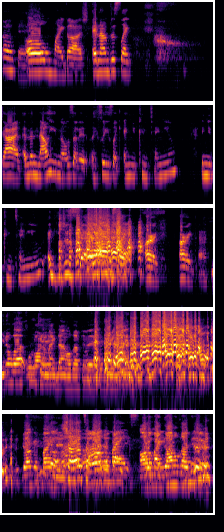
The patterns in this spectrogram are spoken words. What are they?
Okay. Oh my gosh! And I'm just like, dad. And then now he knows that it. Like, so he's like, and you continue, and you continue, and he just said, and I'm just like, all right, all right, dad. You know what? We're We going to. McDonald's after this. If we can find it. Y'all can find it. Shout out to all the mics. All the McDonald's out there.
